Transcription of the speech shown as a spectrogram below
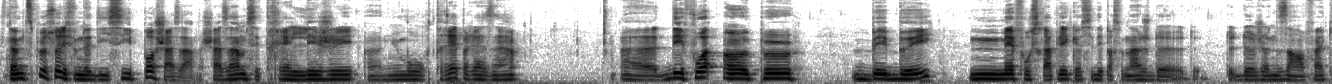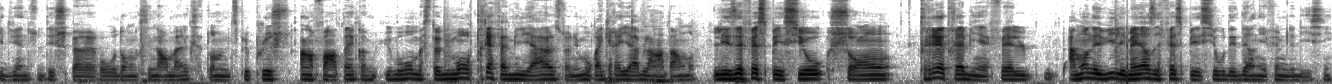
C'est un petit peu ça les films de DC, pas Shazam. Shazam, c'est très léger, un humour très présent, euh, des fois un peu bébé, mais faut se rappeler que c'est des personnages de, jeunes enfants qui deviennent des super-héros, donc c'est normal que ça tourne un petit peu plus enfantin comme humour, mais c'est un humour très familial, c'est un humour agréable à entendre. Les effets spéciaux sont très très bien faits, à mon avis les meilleurs effets spéciaux des derniers films de DC.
